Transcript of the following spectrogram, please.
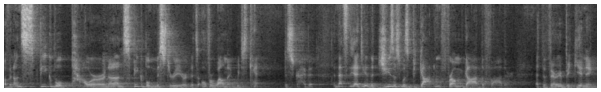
of an unspeakable power or an unspeakable mystery, or it's overwhelming. We just can't describe it. And that's the idea that Jesus was begotten from God the Father at the very beginning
